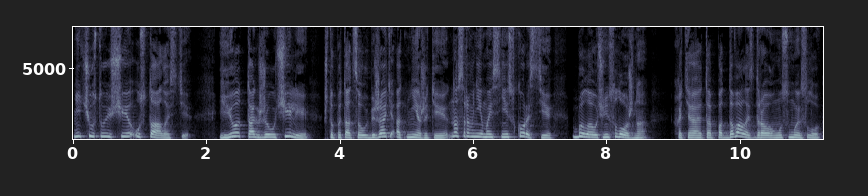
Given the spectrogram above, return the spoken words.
не чувствующие усталости. Ее также учили, что пытаться убежать от нежити на сравнимой с ней скорости было очень сложно, хотя это поддавалось здравому смыслу,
